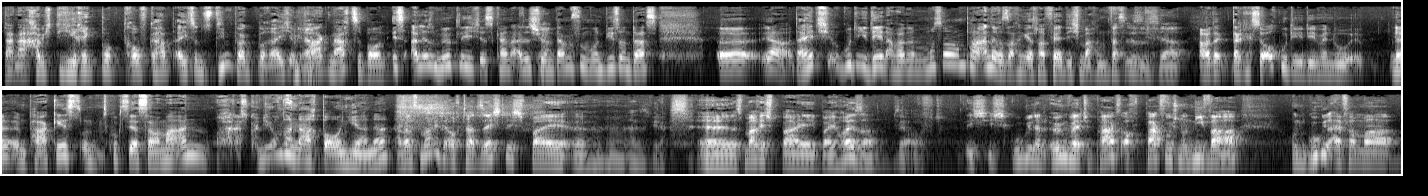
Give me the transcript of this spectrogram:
Danach habe ich direkt Bock drauf gehabt, eigentlich so einen Steampunk-Bereich im Ja. Park nachzubauen. Ist alles möglich, es kann alles schön Ja. dampfen und dies und das. Äh, ja, da hätte ich gute Ideen, aber dann muss man noch ein paar andere Sachen erstmal fertig machen. Das ist es, ja. Aber da, da kriegst du auch gute Ideen, wenn du ne, in den Park gehst und guckst dir das da mal an. Oh, das könnte ich auch mal nachbauen hier, ne? Aber das mache ich auch tatsächlich bei, äh, das, ist wieder. Äh, das mache ich bei, bei Häusern sehr oft. Ich, ich google dann irgendwelche Parks, auch Parks, wo ich noch nie war, und google einfach mal,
